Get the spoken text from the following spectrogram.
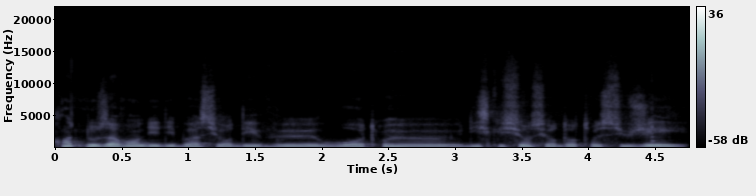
quand nous avons des débats sur des vœux ou autres euh, discussions sur d'autres sujets,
